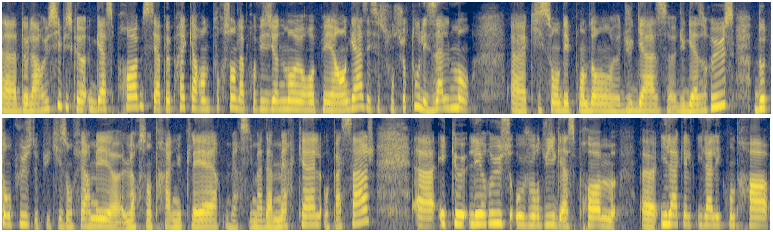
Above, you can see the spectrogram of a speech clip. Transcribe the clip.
euh, de la Russie puisque Gazprom c'est à peu près 40% de l'approvisionnement européen en gaz et ce sont surtout les Allemands qui sont dépendants du gaz du gaz russe. D'autant plus depuis qu'ils ont fermé leur centrale nucléaire. Merci Madame Merkel au passage et que les Russes aujourd'hui Gazprom il a il a les contrats,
